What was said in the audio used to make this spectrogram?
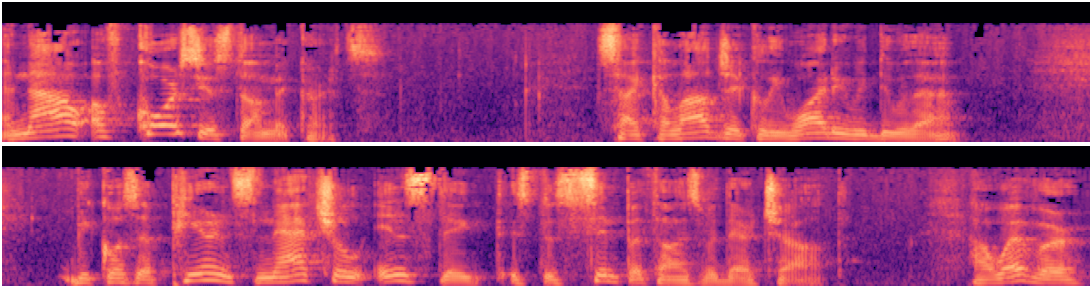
And now, of course, your stomach hurts. Psychologically, why do we do that? Because a parent's natural instinct is to sympathize with their child. However,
